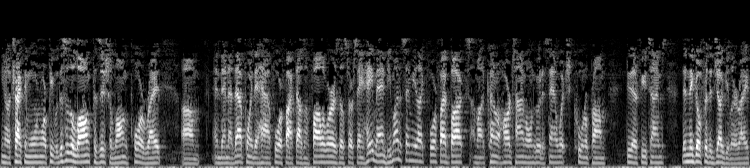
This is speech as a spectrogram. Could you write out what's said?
you know attracting more and more people. This is a long position, long pour, right? Um, and then at that point they have four or five thousand followers. They'll start saying, "Hey man, do you mind to send me like four or five bucks? I'm on kind of a hard time. I want to go to sandwich. Cool, no problem. Do that a few times. Then they go for the jugular, right?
